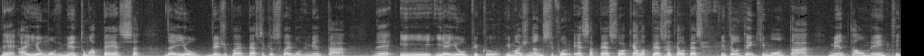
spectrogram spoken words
né? Aí eu movimento uma peça, daí eu vejo qual é a peça que você vai movimentar, né? E, e aí eu fico imaginando se for essa peça ou aquela peça ou aquela peça. Então eu tenho que montar mentalmente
